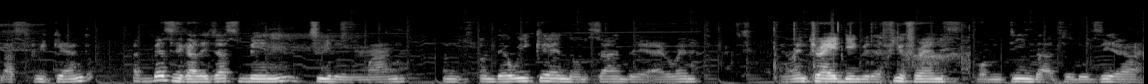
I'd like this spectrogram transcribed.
last weekend, I've basically just been chilling, man. On, on the weekend, on Sunday, I went I went riding with a few friends from Ntinda to Luzira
